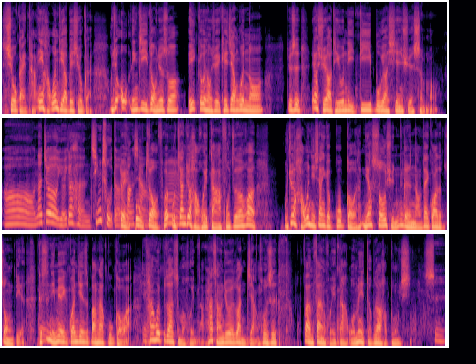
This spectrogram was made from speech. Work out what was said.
修改它？因为好问题要被修改，我就哦灵机一动，就说，诶，各位同学也可以这样问哦，就是要学好提问力，第一步要先学什么？哦，那就有一个很清楚的方向步骤，我我这样就好回答。嗯、否则的话，我觉得好问题像一个 Google，你要搜寻那个人脑袋瓜的重点，可是你没有一个关键是帮他 Google 啊，他会不知道怎么回答，他常常就会乱讲，或者是泛泛回答，我们也得不到好东西。是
